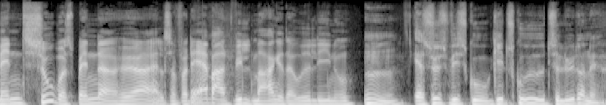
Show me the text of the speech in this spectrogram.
Men super spændende at høre, altså, for det er bare et vildt marked derude lige nu. Mm. Jeg synes, vi skulle give et skud ud til lytterne,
